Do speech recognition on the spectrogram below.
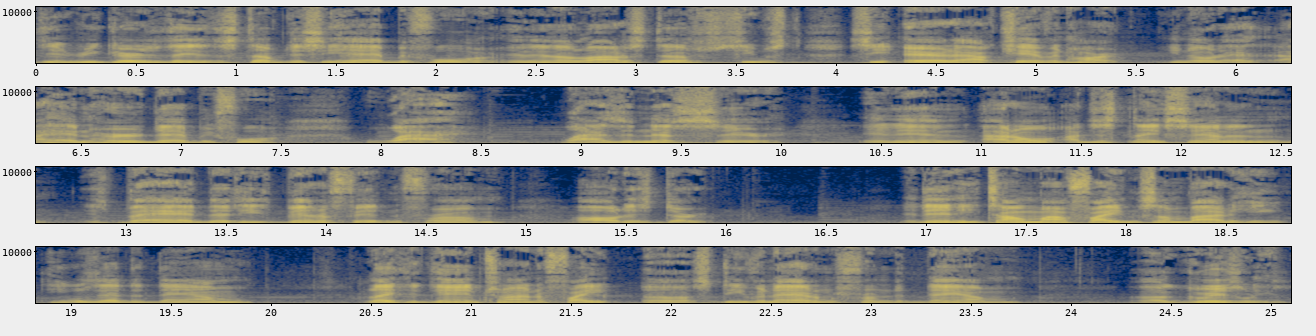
did regurgitated the stuff that she had before, and then a lot of stuff she was she aired out Kevin Hart. You know that I hadn't heard that before. Why? Why is it necessary? And then I don't. I just think Shannon. It's bad that he's benefiting from all this dirt. And then he talking about fighting somebody. He he was at the damn Laker game trying to fight uh, Steven Adams from the damn uh, Grizzlies.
